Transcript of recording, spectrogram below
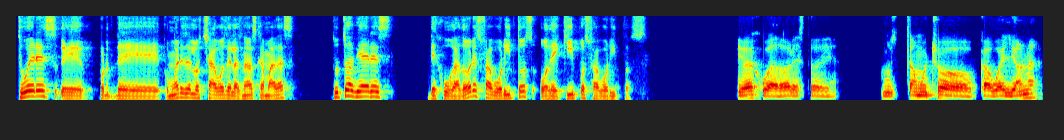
Tú eres, eh, de, como eres de los chavos de las nuevas camadas, ¿tú todavía eres de jugadores favoritos o de equipos favoritos? Yo de jugador estoy. Me gusta mucho Kawhi Leonard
